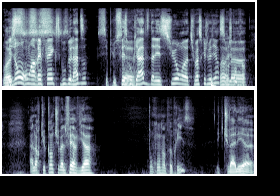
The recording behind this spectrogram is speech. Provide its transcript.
Ouais, les gens auront un réflexe Google Ads, C'est plus Facebook euh, Ads, d'aller sur. euh, Tu vois ce que je veux dire ouais, sur je. Alors que quand tu vas le faire via ton compte entreprise et que tu vas aller euh,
